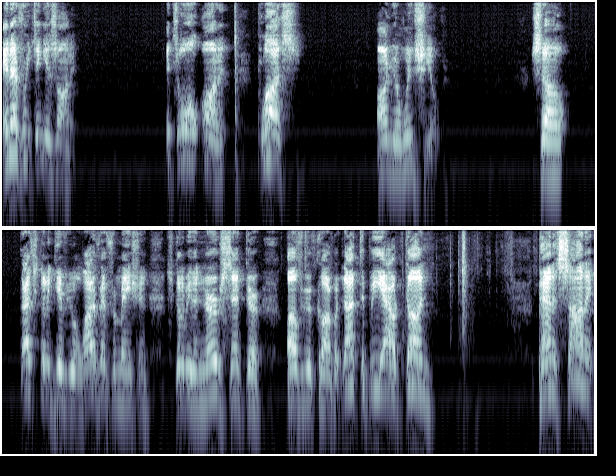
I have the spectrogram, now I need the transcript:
and everything is on it. It's all on it, plus on your windshield. So that's going to give you a lot of information. It's going to be the nerve center of your car, but not to be outdone. Panasonic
